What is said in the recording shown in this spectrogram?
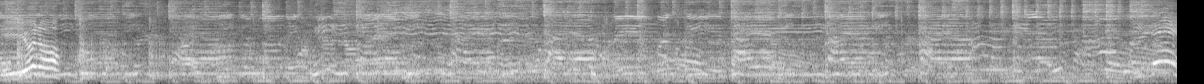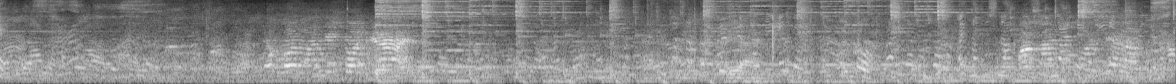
Iyon oh. Hindi. Ayan. Ay, tapos na ako. Lasing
